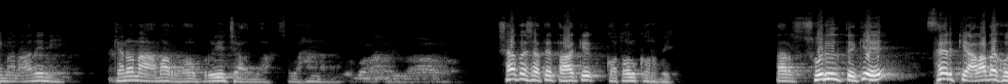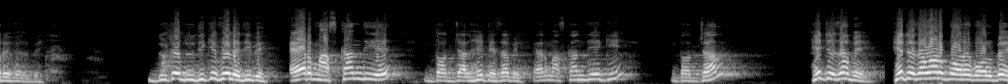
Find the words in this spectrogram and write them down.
ইমান আনিনি। কেননা আমার রব রয়েছে আল্লাহ সুবাহান সাথে সাথে তাকে কতল করবে? তার শরীর থেকে স্যারকে আলাদা করে ফেলবে। দুইটা দুদিকে ফেলে দিবে। এর মাঝখান দিয়ে দজ্জাল হেঁটে যাবে। এর মাঝখান দিয়ে কি? দজ্জাল হেঁটে যাবে। হেঁটে যাওয়ার পরে বলবে,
